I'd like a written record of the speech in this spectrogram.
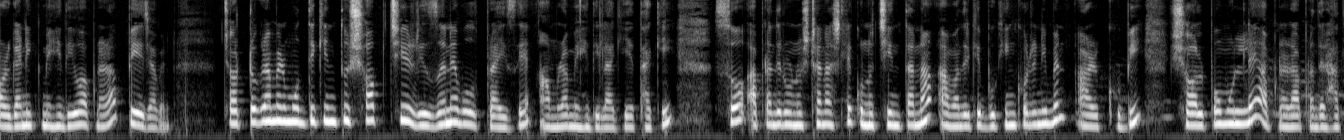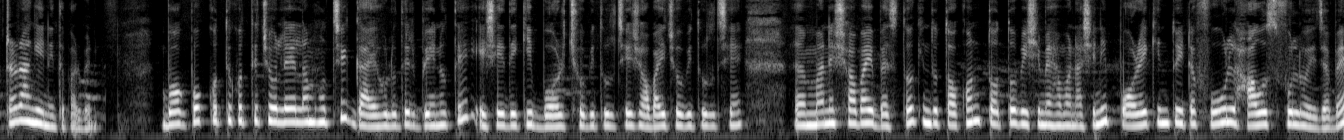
অর্গানিক মেহেদিও আপনারা পেয়ে যাবেন। চট্টগ্রামের মধ্যে কিন্তু সবচেয়ে রিজনেবল প্রাইসে আমরা মেহেদি লাগিয়ে থাকি। সো আপনাদের অনুষ্ঠান আসলে কোনো চিন্তা না, আমাদেরকে বুকিং করে নেবেন আর খুবই স্বল্প মূল্যে আপনারা আপনাদের হাতটা রাঙিয়ে নিতে পারবেন। বক বক করতে করতে চলে এলাম হচ্ছে গায়ে হলুদের বেনুতে এসে দেখি বর ছবি তুলছে, সবাই ছবি তুলছে। মানে সবাই ব্যস্ত, কিন্তু তখন তত বেশি মেহমান আসেনি। পরে কিন্তু এটা ফুল হাউসফুল হয়ে যাবে।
